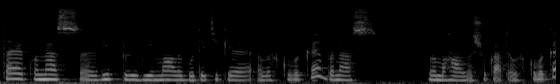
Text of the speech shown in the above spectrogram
Так як у нас відповіді мали бути тільки легковики, бо нас вимагали шукати легковики,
